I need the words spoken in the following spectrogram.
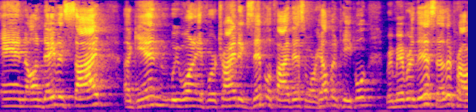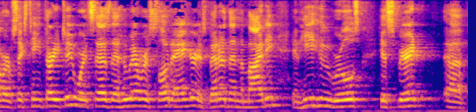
And on David's side, Again, we want if we're trying to exemplify this and we're helping people, remember this other Proverbs 16 32, where it says that whoever is slow to anger is better than the mighty, and he who rules his spirit uh,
